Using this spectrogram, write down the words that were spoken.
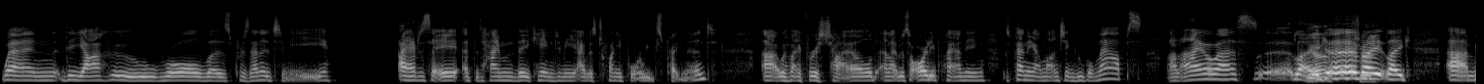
when the Yahoo role was presented to me, I have to say, at the time they came to me, I was 24 weeks pregnant uh, with my first child, and I was already planning. I was planning on launching Google Maps on iOS, uh, like Yeah, sure. right, like um,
